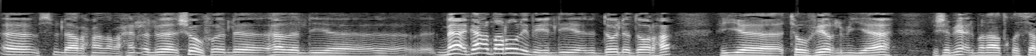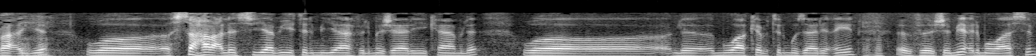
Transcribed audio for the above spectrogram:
أه، بسم الله الرحمن الرحيم. شوف هذا اللي الماء أه، قاع ضروري به اللي الدولة دورها هي توفير المياه لجميع المناطق الزراعية والسهر على انسيابية المياه في المجاري كاملة ولمواكبة المزارعين في جميع المواسم.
